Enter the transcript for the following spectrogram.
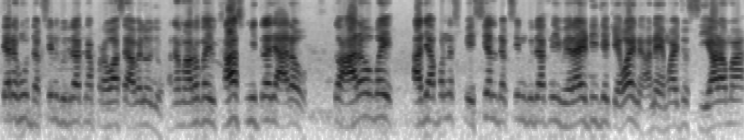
અત્યારે હું દક્ષિણ ગુજરાતના પ્રવાસે આવેલો છું અને મારો ભાઈ ખાસ મિત્ર છે આરવ. તો આરવ ભાઈ આજે આપણને સ્પેશિયલ દક્ષિણ ગુજરાતની વેરાયટી જે કહેવાય ને અને એમાં જો શિયાળામાં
